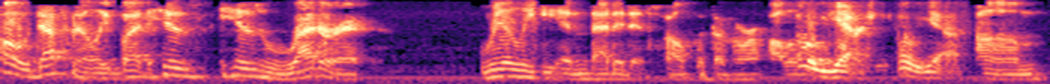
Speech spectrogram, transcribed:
Oh, definitely, but his his rhetoric really embedded itself within the Republican oh, yeah. Party. Oh yeah. Um,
